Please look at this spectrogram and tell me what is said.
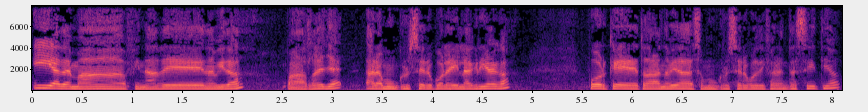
Y además, a final de Navidad, para Reyes, haremos un crucero por la isla griega, porque todas las Navidades hacemos un crucero por diferentes sitios.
